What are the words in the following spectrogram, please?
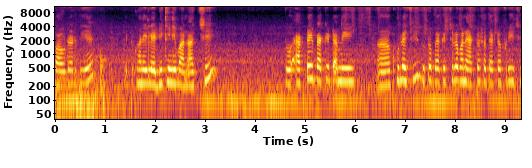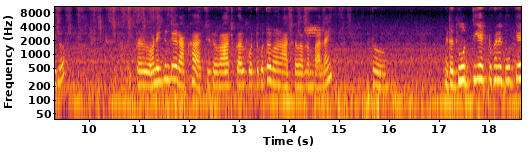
পাউডার দিয়ে একটুখানি লেডি কিনি বানাচ্ছি। তো একটাই প্যাকেট আমি খুলেছি। দুটো প্যাকেট ছিল মানে একটার সাথে একটা ফ্রি ছিল। অনেক দিন থেকে রাখা আছে। তো আজকাল করতে করতে আজকাল ভাবলাম বানাই। তো এটা দুধ দিয়ে একটুখানি দুধ দিয়ে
